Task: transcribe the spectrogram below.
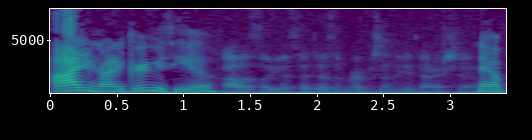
I do not agree with you. Oh, so I guess that doesn't represent the entire show. Nope.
